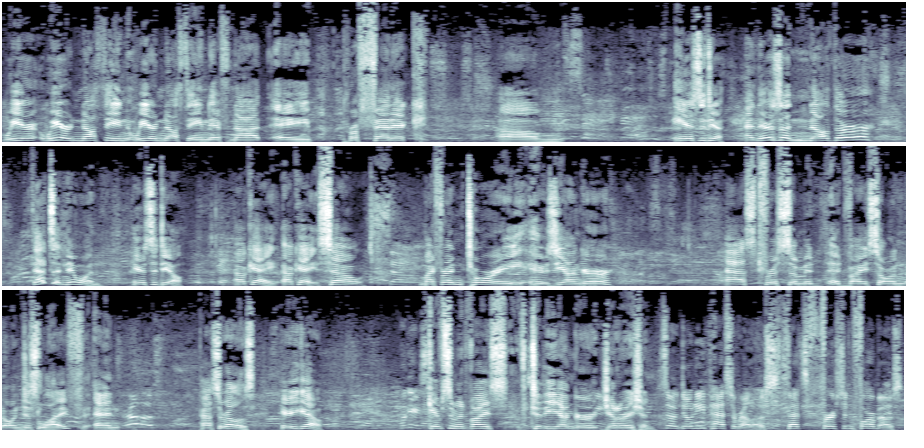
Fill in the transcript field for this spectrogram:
we are we are nothing we are nothing if not a prophetic um, here's the deal. And there's another that's a new one. Here's the deal. Okay okay so my friend tori who's younger asked for some ad- advice on on just life and pastorellos here you go Okay, so, give some advice to the younger generation so don't eat pastorellos. That's first and foremost.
